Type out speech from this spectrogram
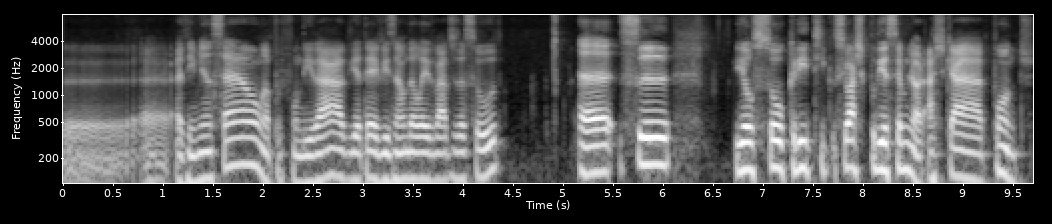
uh, a, a, dimensão, a profundidade e até a visão da lei de bases da saúde. Uh, se eu sou crítico, se eu acho que podia ser melhor, acho que há pontos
